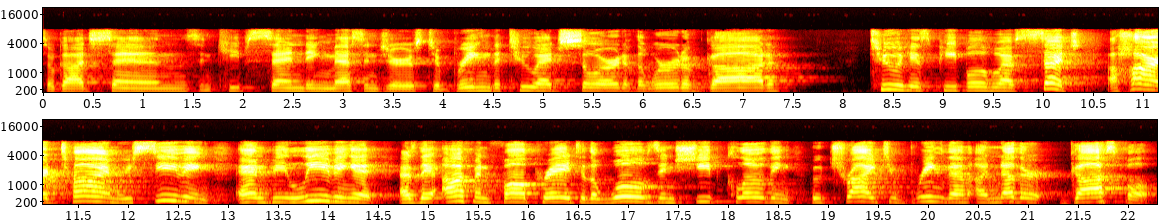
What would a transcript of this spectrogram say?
So God sends and keeps sending messengers to bring the two edged sword of the Word of God to His people who have such a hard time receiving and believing it, as they often fall prey to the wolves in sheep clothing who try to bring them another gospel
